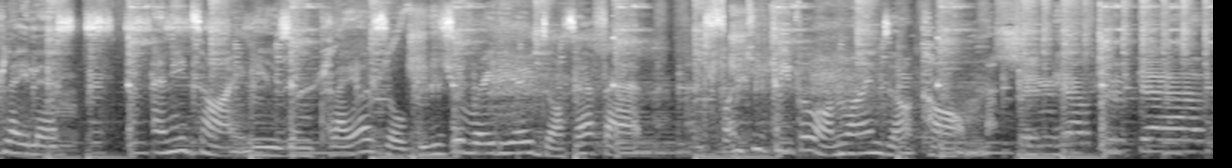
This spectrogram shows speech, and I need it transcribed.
playlists anytime using Playa Sol IbizaRadio.fm and funkypeopleonline.com. Out together.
